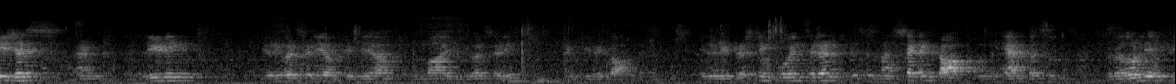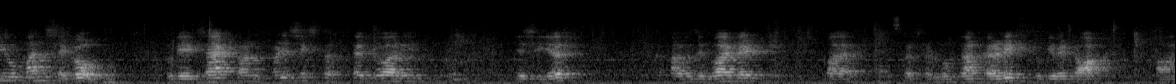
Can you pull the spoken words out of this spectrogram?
prestigious and leading University of India, Mumbai University, and give a talk. In an interesting coincidence, this is my second talk on the campus. It was only a few months ago, to be exact, on 26th of February this year, I was invited by Professor Mugdha Karnik to give a talk on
